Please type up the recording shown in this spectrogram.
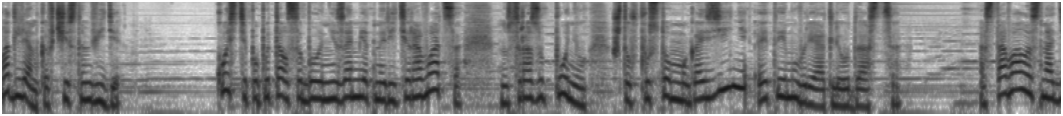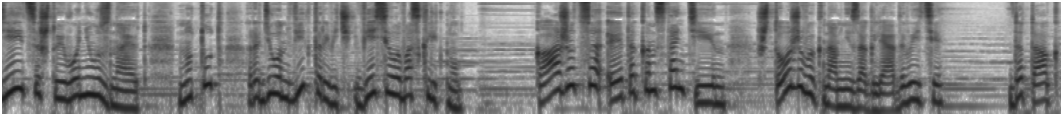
подлянка в чистом виде. Костя попытался было незаметно ретироваться, но сразу понял, что в пустом магазине это ему вряд ли удастся. Оставалось надеяться, что его не узнают, но тут Родион Викторович весело воскликнул. «Кажется, это Константин. Что же вы к нам не заглядываете?» «Да так.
